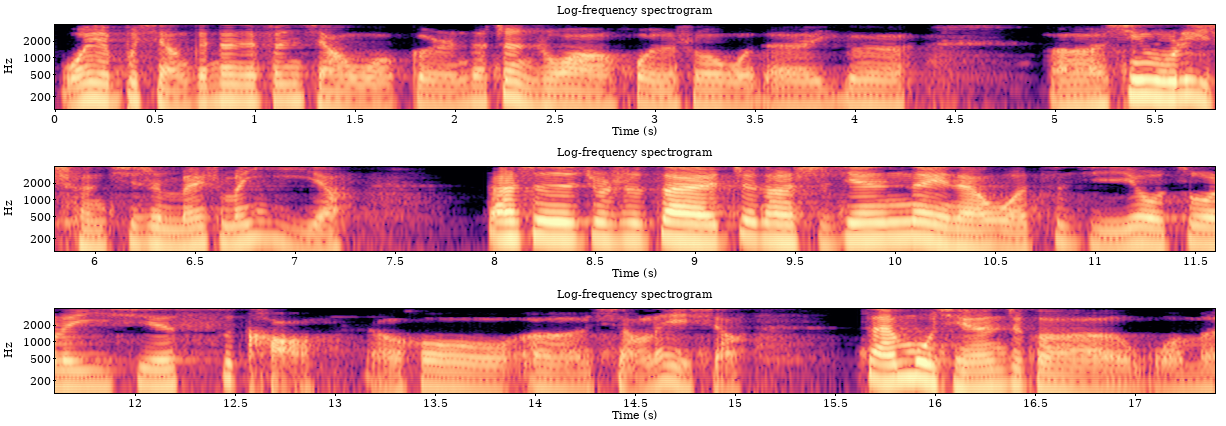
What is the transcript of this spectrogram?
我也不想跟大家分享我个人的症状，或者说我的一个呃心路历程，其实没什么意义啊。但是就是在这段时间内呢，我自己又做了一些思考，然后呃想了一想，在目前这个我们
